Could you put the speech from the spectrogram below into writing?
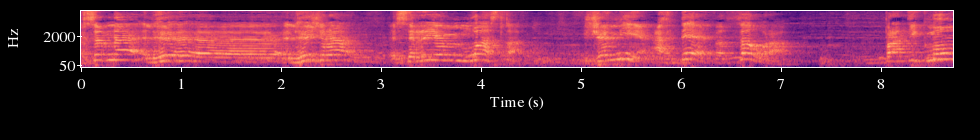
خسرنا آه، الهجرة السرية مواصلة. جميع أهداف الثورة براتيكمون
